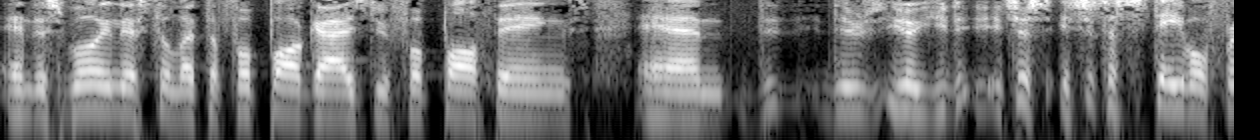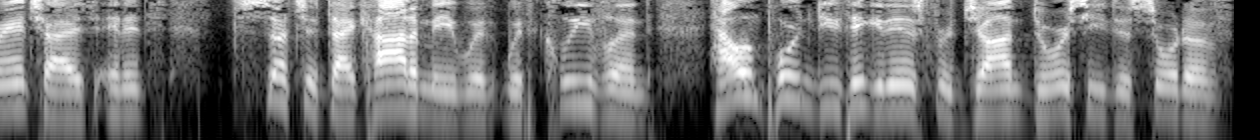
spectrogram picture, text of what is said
and this willingness to let the football guys do football things, and th- there's you know you, it's just it's just a stable franchise, and it's such a dichotomy with with Cleveland. How important do you think it is for John Dorsey to sort of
